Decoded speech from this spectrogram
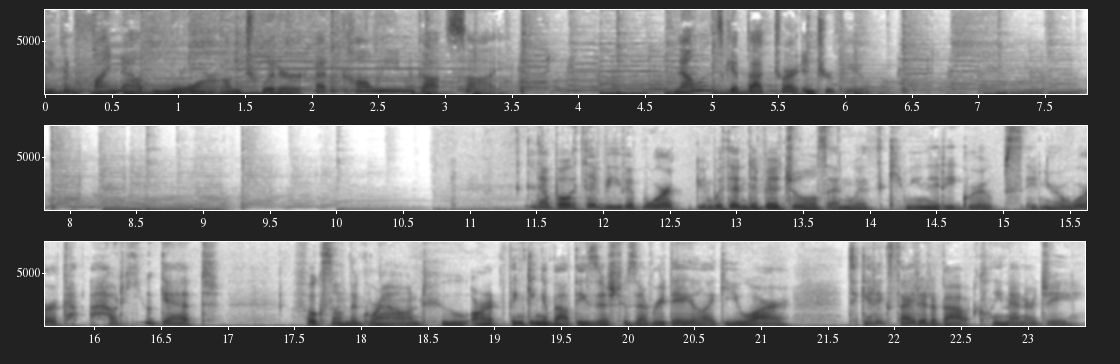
You can find out more on Twitter at Colleen Got Sci. Now let's get back to our interview. Now, both of you have worked with individuals and with community groups in your work. How do you get folks on the ground who aren't thinking about these issues every day like you are to get excited about clean energy?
